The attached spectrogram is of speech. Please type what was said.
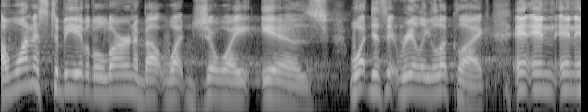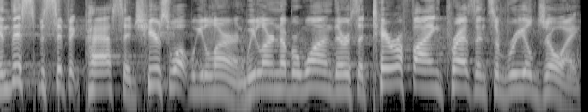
I want us to be able to learn about what joy is. What does it really look like? And, and, and, in this specific passage, here's what we learn. We learn number one, there's a terrifying presence of real joy.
